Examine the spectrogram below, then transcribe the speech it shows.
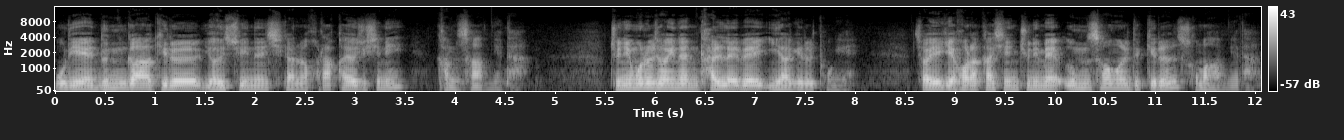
우리의 눈과 귀를 열 수 있는 시간을 허락하여 주시니 감사합니다. 주님 오늘 저희는 갈렙의 이야기를 통해 저에게 허락하신 주님의 음성을 듣기를 소망합니다.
